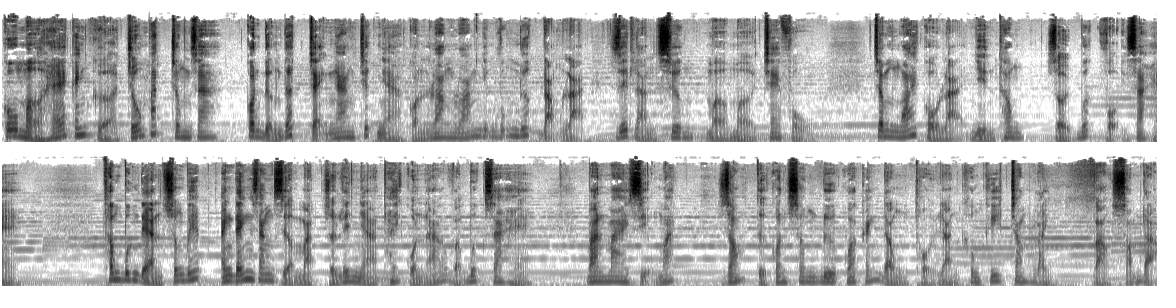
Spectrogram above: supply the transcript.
Cô mở hé cánh cửa chố mắt trông ra. Con đường đất chạy ngang trước nhà còn loang loáng những vũng nước đọng lại dưới làn sương mờ mờ che phủ. Trâm ngoái cổ lại nhìn Thông rồi bước vội ra hè. Thông bưng đèn xuống bếp, anh đánh răng rửa mặt rồi lên nhà thay quần áo và bước ra hè. Ban mai dịu mát, gió từ con sông đưa qua cánh đồng thổi làn không khí trong lành vào xóm đạo.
